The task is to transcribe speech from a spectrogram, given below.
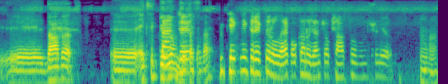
Ee, daha da e, eksik görüyor mudur Bence- takımda? Bir teknik direktör olarak Okan Hoca'nın çok şanslı olduğunu düşünüyorum. Hı hı.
